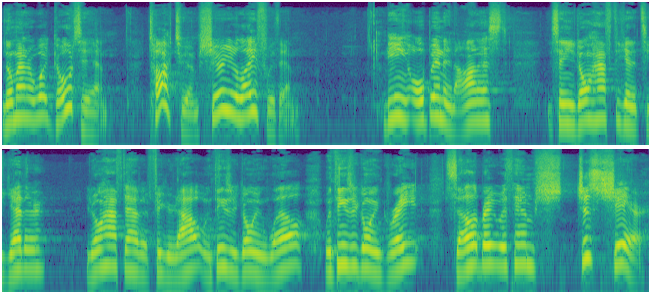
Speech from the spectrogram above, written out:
no matter what, go to Him. Talk to Him. Share your life with Him. Being open and honest, saying you don't have to get it together. You don't have to have it figured out. When things are going well, when things are going great, celebrate with Him. Sh- just share.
